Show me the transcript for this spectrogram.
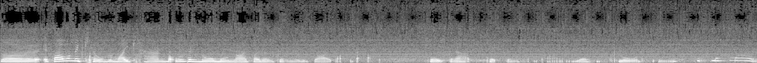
So, if I want to kill them, I can, but with a normal knife, I don't think they would die like that. So it's going to have to take them some time. Yeah, he clawed through. Just never mind.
